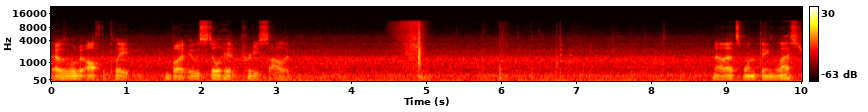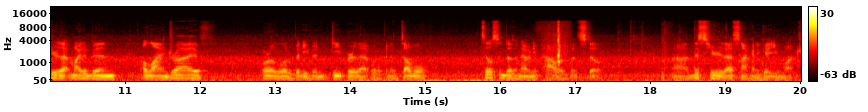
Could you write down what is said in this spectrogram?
that was a little bit off the plate, but it was still hit pretty solid. Now that's one thing. Last year that might have been a line drive, or a little bit even deeper, that would have been a double. Tilson doesn't have any power, but still. Uh, this year that's not going to get you much.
